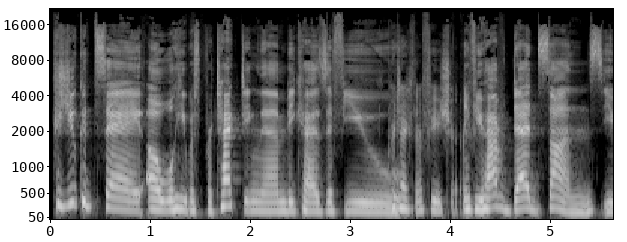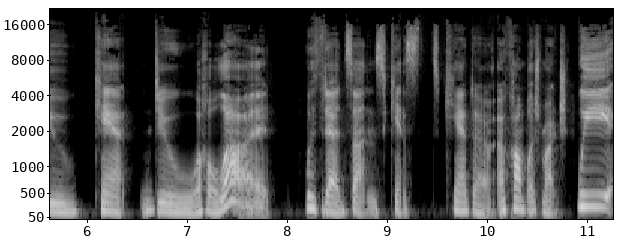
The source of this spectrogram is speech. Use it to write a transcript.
because you could say, oh, well, he was protecting them because if you protect their future if you have dead sons, you can't do a whole lot with dead sons. Can't can't uh, accomplish much. We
